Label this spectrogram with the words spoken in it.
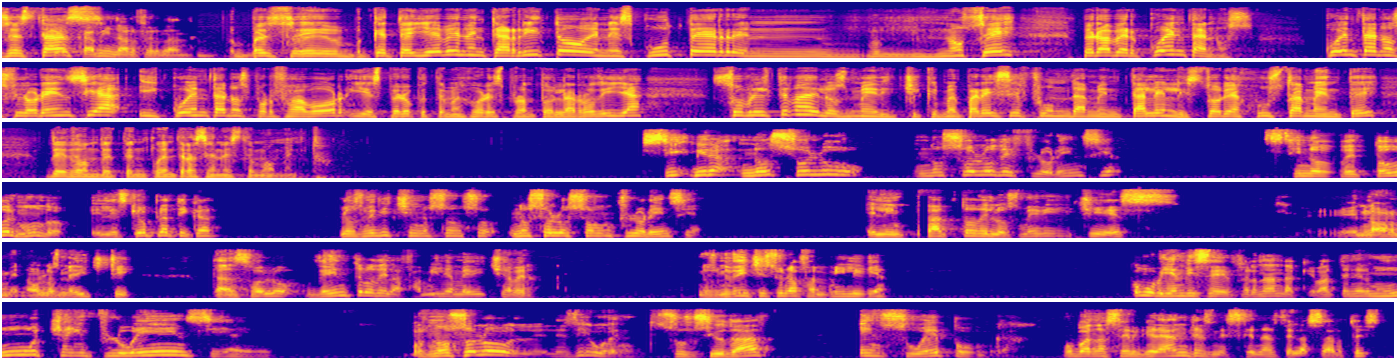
Pues estás. a caminar, Fernanda. Pues eh, que te lleven en carrito, en scooter, en. no sé. Pero a ver, cuéntanos. Cuéntanos, Florencia, y cuéntanos, por favor, y espero que te mejores pronto la rodilla, sobre el tema de los Medici, que me parece fundamental en la historia justamente de donde te encuentras en este momento. Sí, mira, no solo, no solo de Florencia, sino de todo el mundo. Les quiero platicar los Medici no, son, no solo son Florencia, el impacto de los Medici es enorme, ¿no? Los Medici, tan solo dentro de la familia Medici, a ver, los Medici es una familia, como bien dice Fernanda, que va a tener mucha influencia, en, pues no solo, les digo, en su ciudad, en su época, o van a ser grandes mecenas de las artes,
